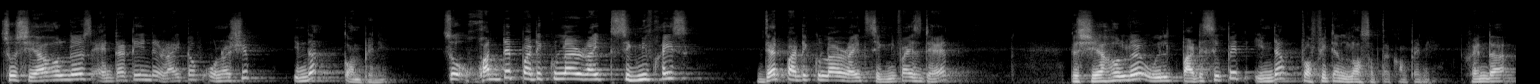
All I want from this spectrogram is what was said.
So shareholders entertain the right of ownership in the company. So what that particular right signifies? That particular right signifies that the shareholder will participate in the profit and loss of the company. When the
